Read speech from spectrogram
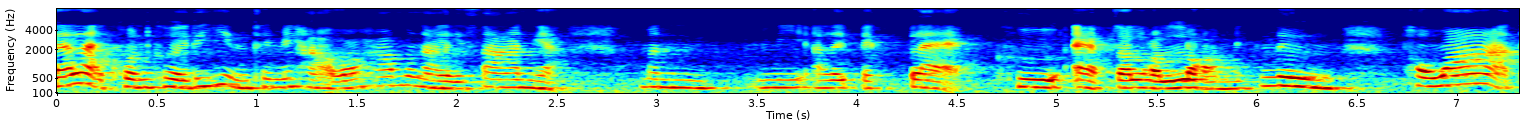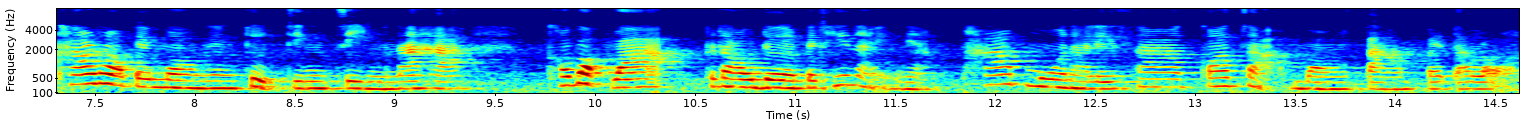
และหลายคนเคยได้ยินใช่ไหมคะว่าภาพโมนาลิซาเนี่ยมันมีอะไรแปลกๆ คือแอบจะหลอนๆนนิดนึง เพราะว่าถ้าเราไปมองยังจุดจริง ๆ นะคะเขาบอกว่าเราเดินไปที่ไหนเนี่ยภาพโมนาลิซาก็จะมองตามไปตลอด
